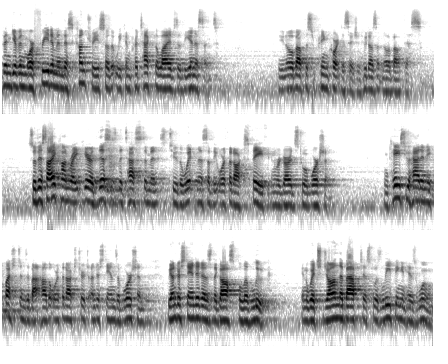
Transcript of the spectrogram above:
been given more freedom in this country so that we can protect the lives of the innocent. You know about the Supreme Court decision. Who doesn't know about this? So, this icon right here, this is the testament to the witness of the Orthodox faith in regards to abortion. In case you had any questions about how the Orthodox Church understands abortion, we understand it as the Gospel of Luke, in which John the Baptist was leaping in his womb.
